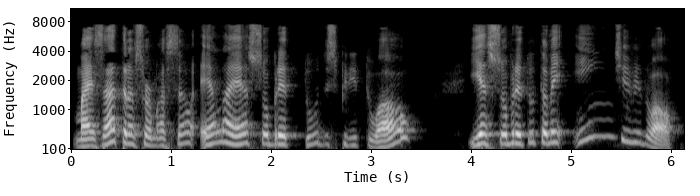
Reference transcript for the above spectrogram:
Mas a transformação, ela é sobretudo espiritual e é sobretudo também individual.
